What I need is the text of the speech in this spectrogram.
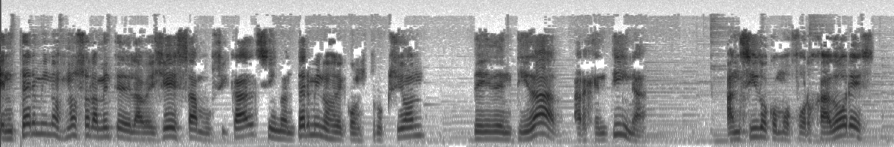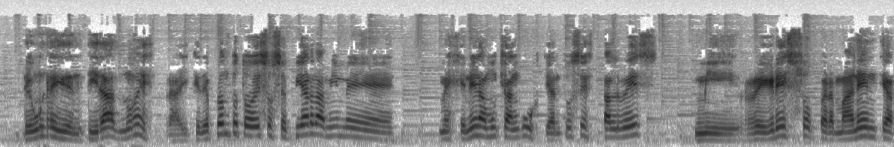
en términos no solamente de la belleza musical, sino en términos de construcción de identidad argentina, han sido como forjadores de una identidad nuestra y que de pronto todo eso se pierda a mí me, me genera mucha angustia. Entonces tal vez mi regreso permanente a,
